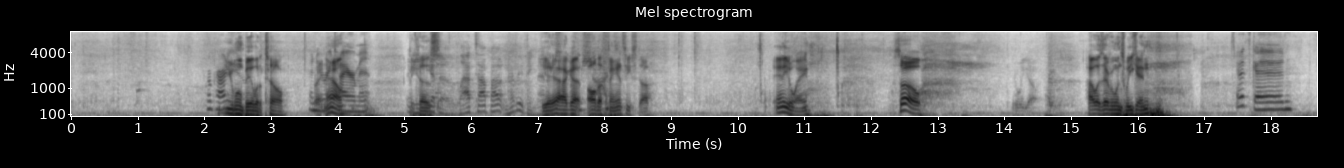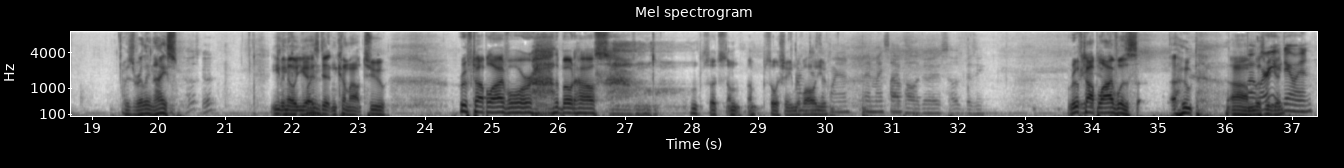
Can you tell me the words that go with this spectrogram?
We're proud You of won't be able to tell And right your now retirement. because you got the laptop out and everything, man. yeah, I I'm got all the fancy stuff. Anyway, so here we go. How was everyone's weekend? It was good. It was really nice. That was good. Even Can't though you guys didn't come out to Rooftop Live or the Boathouse, so it's, I'm I'm so ashamed of I'm all you. disappointed in I myself. apologize. I was busy. Rooftop Live was a hoot um, what this were you weekend. doing?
